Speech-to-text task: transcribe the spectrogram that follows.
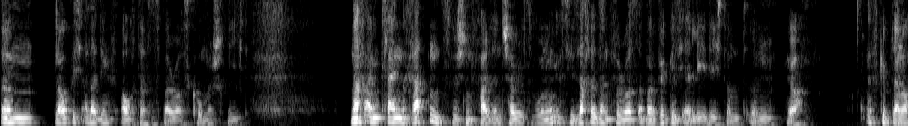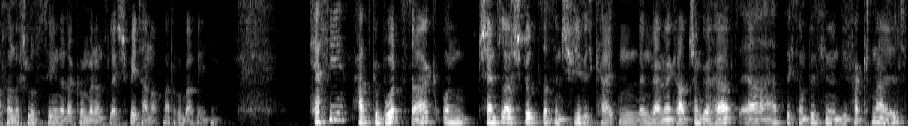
Ähm, Glaube ich allerdings auch, dass es bei Ross komisch riecht. Nach einem kleinen Rattenzwischenfall in Cheryls Wohnung ist die Sache dann für Ross aber wirklich erledigt und ähm, ja, es gibt da noch so eine Schlussszene, da können wir dann vielleicht später nochmal drüber reden. Kathy hat Geburtstag und Chandler stürzt das in Schwierigkeiten, denn wir haben ja gerade schon gehört, er hat sich so ein bisschen in sie verknallt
